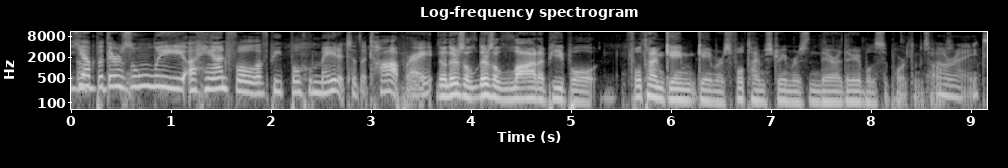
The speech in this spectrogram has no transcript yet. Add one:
Yeah, but there's only a handful of people who made it to the top, right? No, there's a there's a lot of people, full time game gamers, full time streamers, and they're they're able to support themselves. All right.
